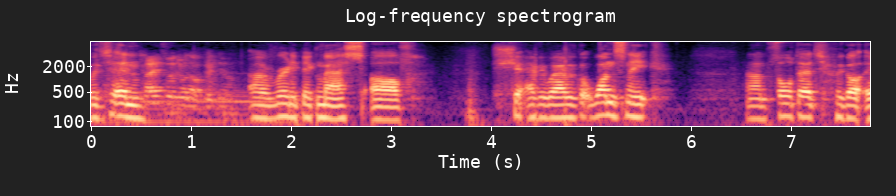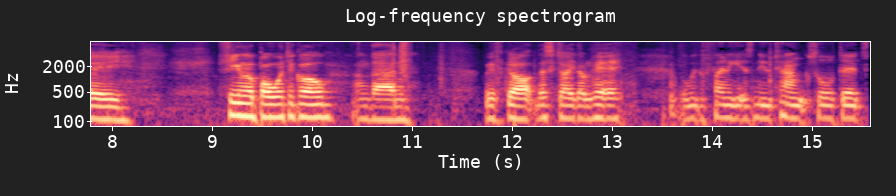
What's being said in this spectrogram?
we're just in a really big mess of shit everywhere. We've got one snake um, sorted. We got a female boa to go, and then we've got this guy down here. We can finally get his new tank sorted,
